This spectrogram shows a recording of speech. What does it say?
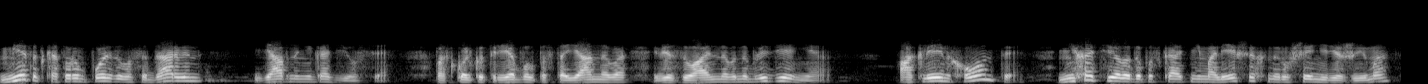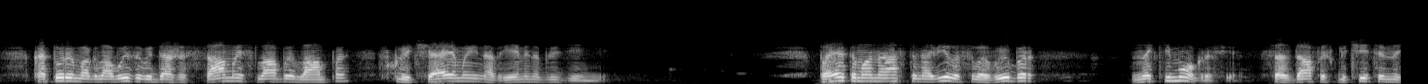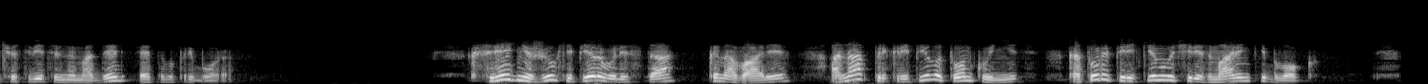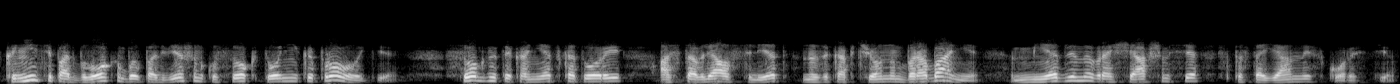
Метод, которым пользовался Дарвин, явно не годился, поскольку требовал постоянного визуального наблюдения, а Клейн-Хонте не хотела допускать ни малейших нарушений режима, который могла вызвать даже самая слабая лампа, включаемая на время наблюдения. Поэтому она остановила свой выбор на кимографе, создав исключительно чувствительную модель этого прибора. К средней жилке первого листа коновалия она прикрепила тонкую нить, которую перекинула через маленький блок. К нити под блоком был подвешен кусок тоненькой проволоки, согнутый конец которой оставлял след на закопченном барабане, медленно вращавшемся с постоянной скоростью.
